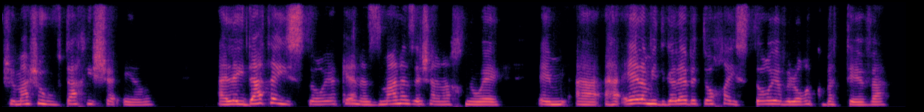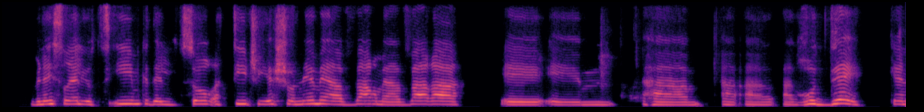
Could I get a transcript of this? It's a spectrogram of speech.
שמה שהובטח יישאר. על לידת ההיסטוריה, כן, הזמן הזה שאנחנו, אה, האל המתגלה בתוך ההיסטוריה ולא רק בטבע. בני ישראל יוצאים כדי ליצור עתיד שיהיה שונה מהעבר, מהעבר אה, הרודה, כן,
